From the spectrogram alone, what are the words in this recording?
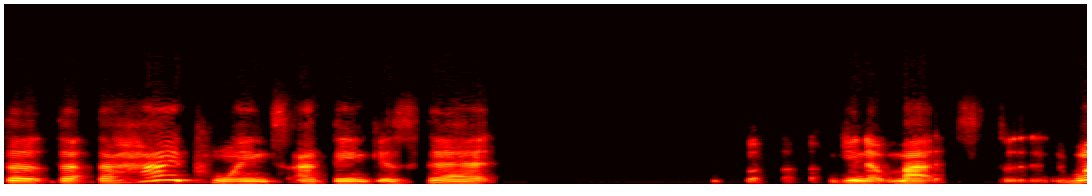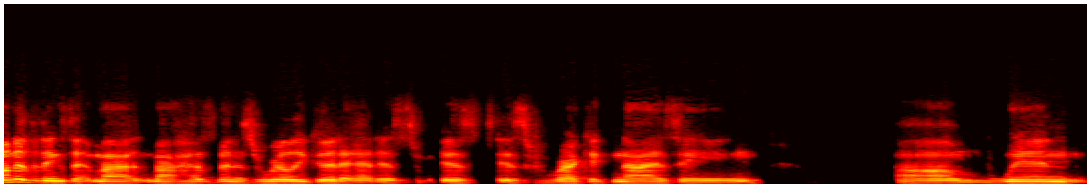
the, the the high points i think is that you know my one of the things that my my husband is really good at is is is recognizing um, when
